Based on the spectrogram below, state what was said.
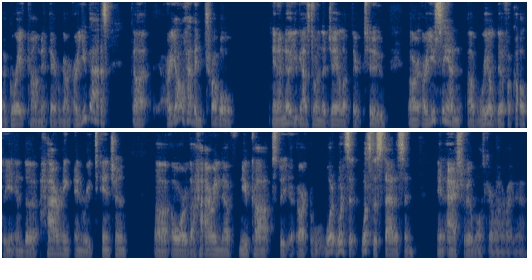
a great comment there regarding. Are you guys, uh, are y'all having trouble? And I know you guys run the jail up there too. Are, are you seeing a real difficulty in the hiring and retention uh, or the hiring of new cops? Do, or what, what's it? What's the status in in Asheville, North Carolina right now?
